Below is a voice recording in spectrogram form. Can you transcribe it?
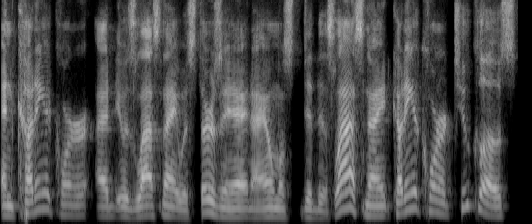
and cutting a corner. It was last night, it was Thursday night, and I almost did this last night, cutting a corner too close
